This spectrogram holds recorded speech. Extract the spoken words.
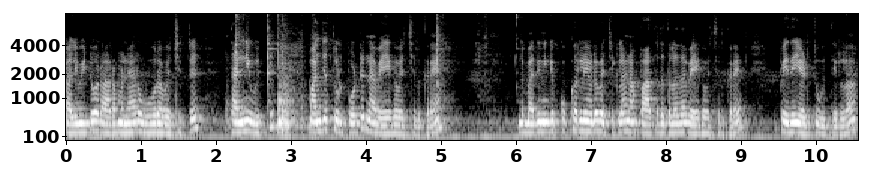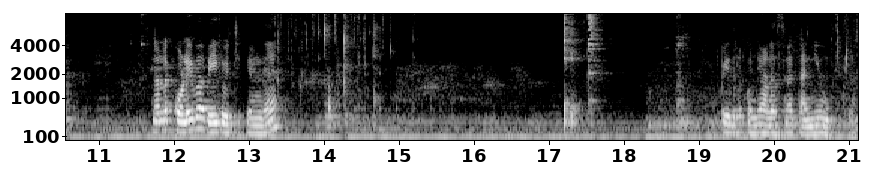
கழுவிட்டு ஒரு அரை மணி நேரம் ஊற வச்சுட்டு தண்ணி ஊற்றி மஞ்சத்தூள் போட்டு நான் வேக வச்சுருக்கிறேன். இந்த மாதிரி நீங்கள் குக்கர்லேயும் வச்சுக்கலாம். நான் பாத்திரத்தில் தான் வேக வச்சுருக்கிறேன். இப்போ இதை எடுத்து ஊற்றிடலாம் நல்லா குலைவாக வேக வச்சுக்கோங்க. இப்போ இதில் கொஞ்சம் அலசினா தண்ணியும் ஊற்றிக்கலாம்.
